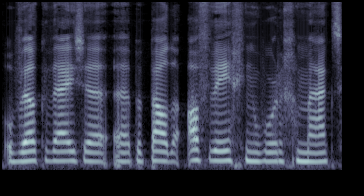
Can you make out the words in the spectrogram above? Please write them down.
Op welke wijze uh, bepaalde afwegingen worden gemaakt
